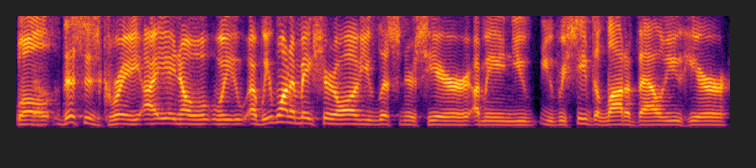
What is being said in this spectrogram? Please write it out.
Well, this is great. I, you know, we we want to make sure all of you listeners here. I mean, you you've received a lot of value here,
